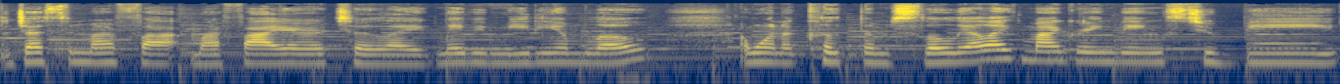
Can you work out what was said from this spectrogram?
adjusting my fi my fire to like maybe medium low. I want to cook them slowly. I like my green beans to be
